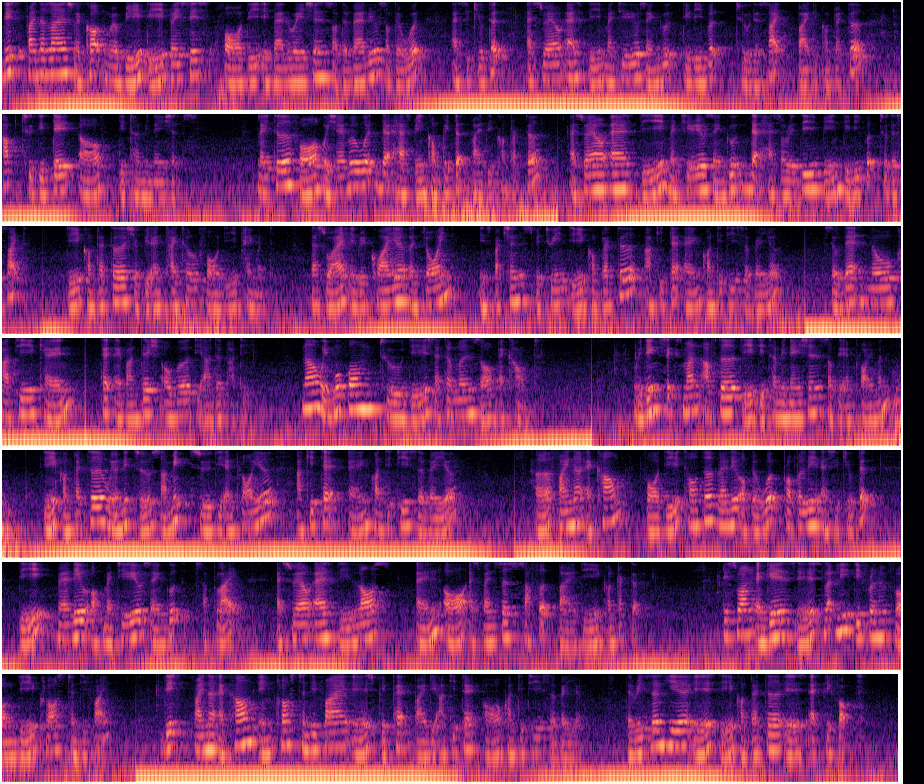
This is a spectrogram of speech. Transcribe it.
This finalized record will be the basis for the evaluations of the values of the work executed as well as the materials and goods delivered to the site by the contractor up to the date of determinations. Later, for whichever work that has been completed by the contractor, as well as the materials and goods that has already been delivered to the site, the contractor should be entitled for the payment. That's why it requires a joint inspections between the contractor, architect and quantity surveyor so that no party can take advantage over the other party. Now we move on to the settlements of account. Within six months after the determinations of the employment, the contractor will need to submit to the employer, architect and quantity surveyor a final account for the total value of the work properly executed, the value of materials and goods supplied, as well as the loss and or expenses suffered by the contractor. This one again is slightly different from the clause 25. This final account in clause 25 is prepared by the architect or quantity surveyor. The reason here is the contractor is at default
